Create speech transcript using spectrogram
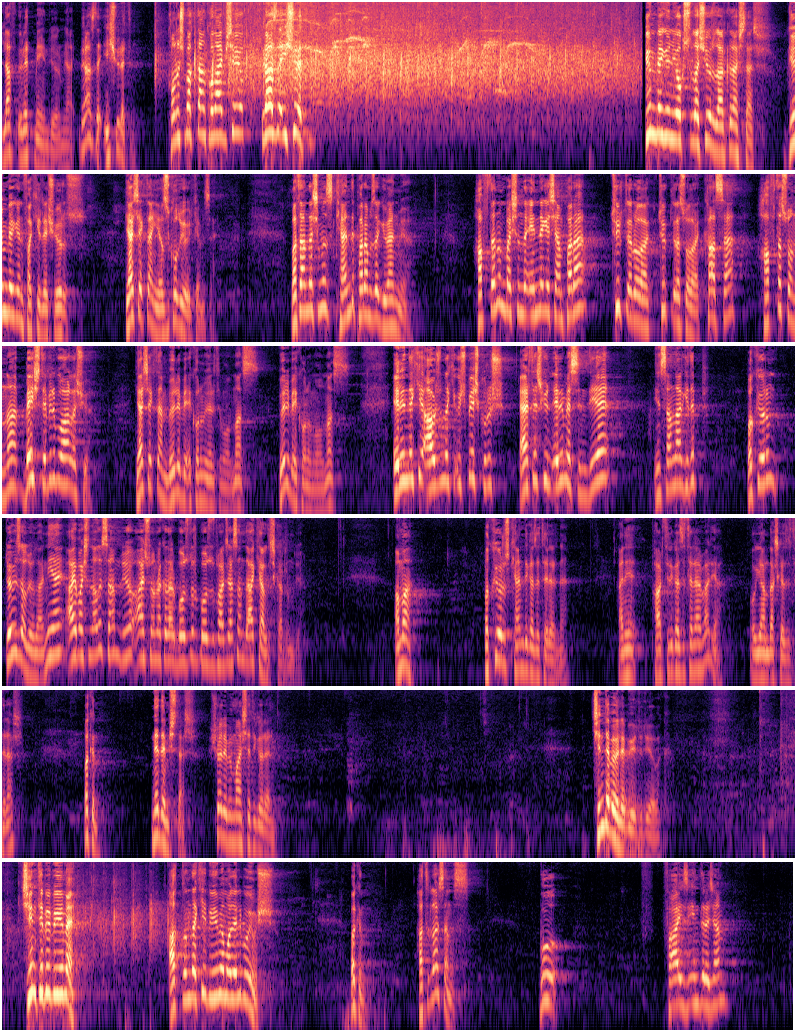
Laf üretmeyin diyorum ya. Biraz da iş üretin. Konuşmaktan kolay bir şey yok. Biraz da iş üretin. Gün be gün yoksullaşıyoruz arkadaşlar. Gün be gün fakirleşiyoruz. Gerçekten yazık oluyor ülkemize. Vatandaşımız kendi paramıza güvenmiyor. Haftanın başında eline geçen para Türk lirası olarak, Türk lirası olarak kalsa hafta sonuna beşte biri buharlaşıyor. Gerçekten böyle bir ekonomi yönetimi olmaz. Böyle bir ekonomi olmaz. Elindeki avucundaki 3-5 kuruş ertesi gün erimesin diye insanlar gidip bakıyorum döviz alıyorlar. Niye? Ay başında alırsam diyor ay sonuna kadar bozdurup bozdurup harcarsam daha karlı çıkarırım diyor. Ama Bakıyoruz kendi gazetelerine. Hani partili gazeteler var ya, o yandaş gazeteler. Bakın ne demişler? Şöyle bir manşeti görelim. Çin de böyle büyüdü diyor bak. Çin tipi büyüme. Aklındaki büyüme modeli buymuş. Bakın hatırlarsanız bu faizi indireceğim,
